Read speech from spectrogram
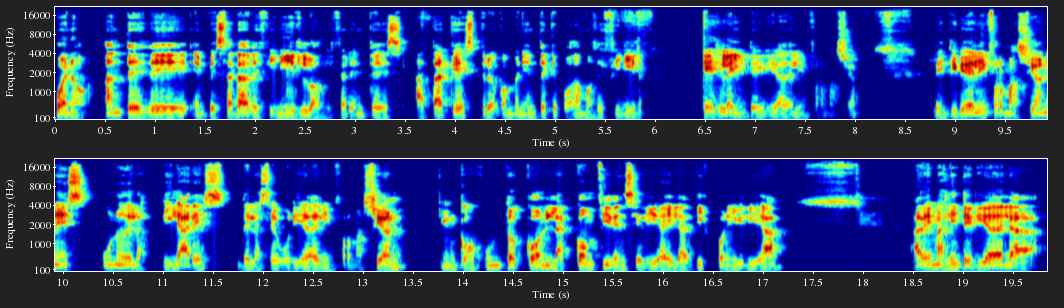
Bueno, antes de empezar a definir los diferentes ataques, creo conveniente que podamos definir qué es la integridad de la información. La integridad de la información es uno de los pilares de la seguridad de la información en conjunto con la confidencialidad y la disponibilidad. Además, la integridad de la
